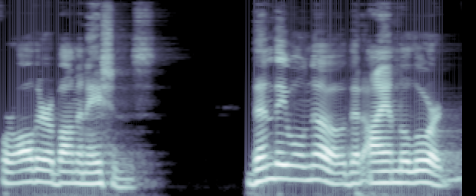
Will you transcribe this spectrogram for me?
for all their abominations. Then they will know that I am the Lord.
